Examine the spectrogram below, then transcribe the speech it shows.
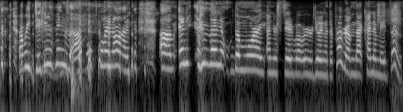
Are we digging things up? What's going on? Um, and and then the more I understood what we were doing with the program, that kind of made sense.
